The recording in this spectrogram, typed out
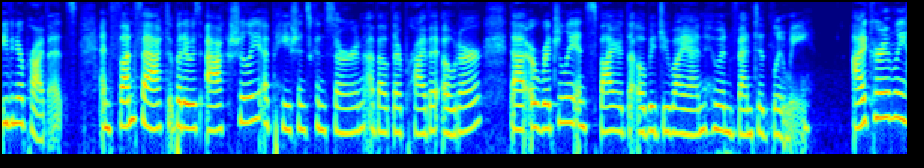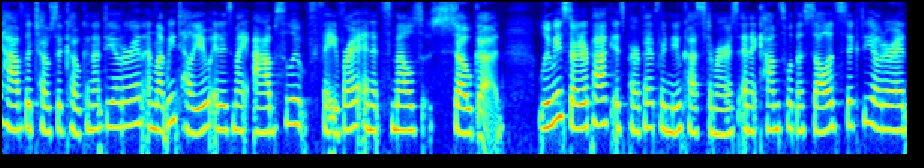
even your privates. And fun fact, but it was actually a patient's concern about their private odor that originally inspired the OBGYN who invented Lume. I currently have the toasted coconut deodorant, and let me tell you, it is my absolute favorite and it smells so good. Lume Starter Pack is perfect for new customers, and it comes with a solid stick deodorant,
